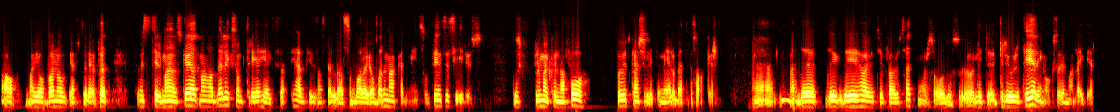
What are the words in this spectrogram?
ja, man jobbar nog efter det. För att, som säger, man önskar ju att man hade liksom tre heltidsanställda som bara jobbade med akademin som finns i Sirius. Då skulle man kunna få, få ut kanske lite mer och bättre saker. Eh, men det, det, det hör ju till förutsättningar och så, och, så, och lite prioritering också hur man lägger,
